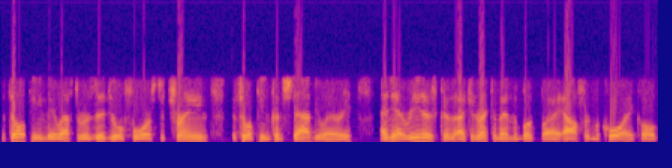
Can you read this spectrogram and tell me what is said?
The Philippines, they left a residual force to train the Philippine constabulary And yeah, readers can I can recommend the book by Alfred McCoy called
